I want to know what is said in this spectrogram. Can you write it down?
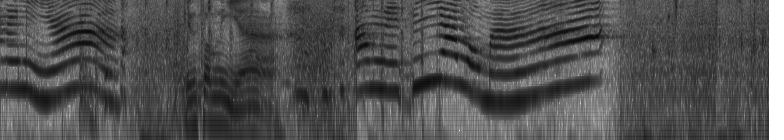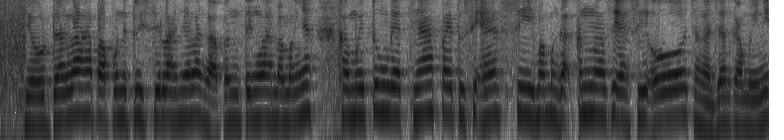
anemia. Insomnia Amnesia loh, Mak. Ya udahlah, apa pun itu istilahnya lah, nggak penting lah. Memangnya kamu itu ngeliat siapa itu si Esi? Mama nggak kenal si Esi. Oh, jangan-jangan kamu ini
